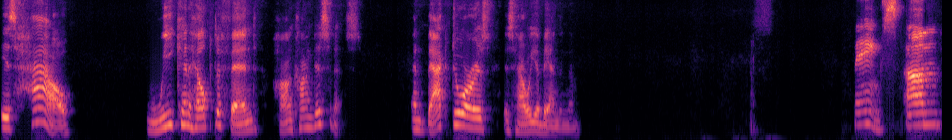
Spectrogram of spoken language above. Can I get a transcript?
is how we can help defend Hong Kong dissidents. And backdoors is how we abandon them. Thanks. Um,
